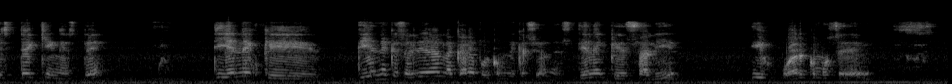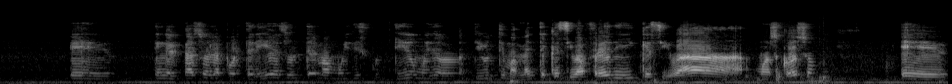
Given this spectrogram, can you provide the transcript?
Esté quien esté, tiene que, tiene que salir a la cara por comunicaciones, tiene que salir y jugar como se debe. Eh, en el caso de la portería es un tema muy discutido, muy debatido últimamente, que si va Freddy, que si va Moscoso. Eh,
